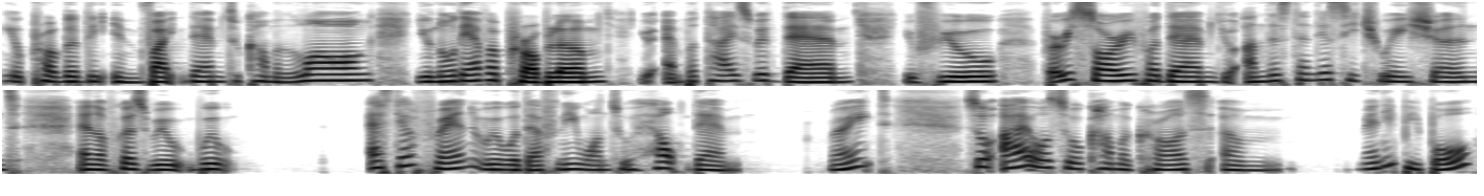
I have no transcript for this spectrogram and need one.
You probably invite them to come along. You know they have a problem. You empathize with them. You feel very sorry for them. You understand their situation. And of course, we will, as their friend, we will definitely want to help them, right? So I also come across um, many people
